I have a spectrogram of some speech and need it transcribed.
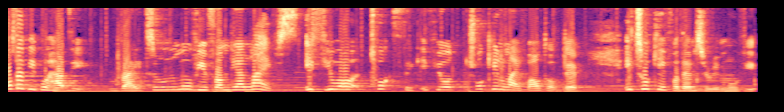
Other people have the right to remove you from their lives. If you are toxic, if you're choking life out of them, it's okay for them to remove you.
